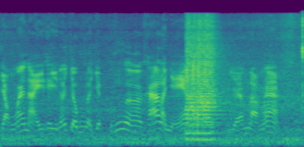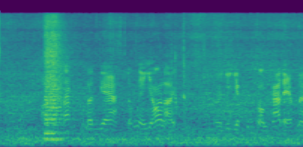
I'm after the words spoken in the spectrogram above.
Dòng máy này thì nói chung là giật cũng ờ, khá là nhẹ. Bây giờ em làm ha tắt lên ga chống nghe gió lại. Rồi dây giật cũng còn khá đẹp nè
